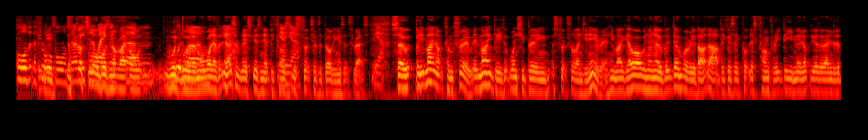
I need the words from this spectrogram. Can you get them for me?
or that the floorboards are the eaten away with not right, um, or woodworm, woodworm, or whatever. Yeah. that's a risk, isn't it? Because yeah, yeah. the structure of the building is at threat. Yeah. So, but it might not come true. It might be that once you bring a structural engineer in, he might go, "Oh no, no, but don't worry about that because they put this concrete beam in up the other end of the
